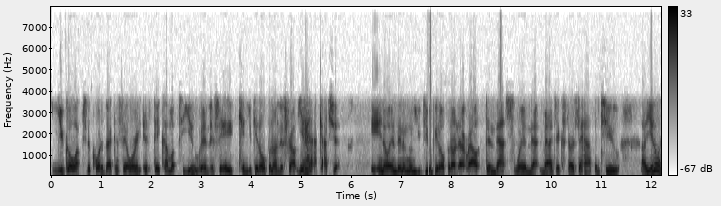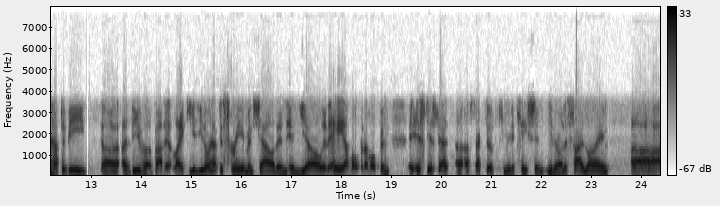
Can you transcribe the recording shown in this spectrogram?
you go up to the quarterback and say, or if they come up to you and they say, "Hey, can you get open on this route?" Yeah, I got you. You know, and then when you do get open on that route, then that's when that magic starts to happen too. Uh, you don't have to be uh, a diva about it. Like you, you don't have to scream and shout and, and yell and hey, I'm open, I'm open. It's just that uh, effective communication, either on the sideline, uh,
